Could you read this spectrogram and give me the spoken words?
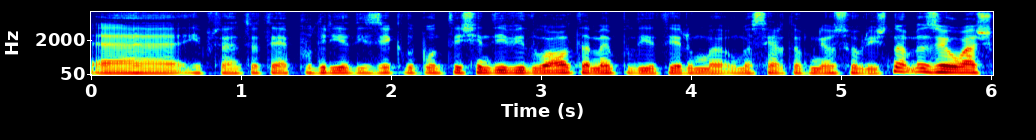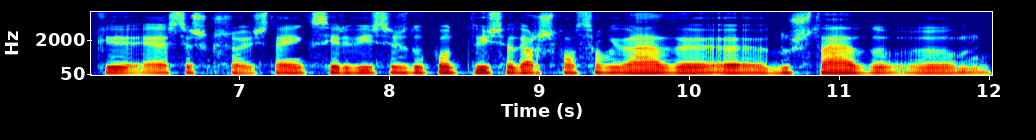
uh, e, portanto, até poderia dizer que, do ponto de vista individual, também podia ter uma, uma certa opinião sobre isto. Não, mas eu acho que estas questões têm que ser vistas do ponto de vista da responsabilidade uh, do Estado. Uh,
